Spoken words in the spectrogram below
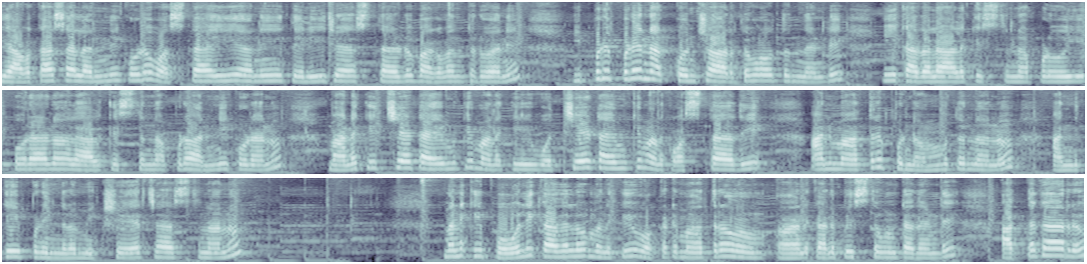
ఈ అవకాశాలన్నీ కూడా వస్తాయి అని తెలియజేస్తాడు భగవంతుడు అని. ఇప్పుడిప్పుడే నాకు కొంచెం అర్థమవుతుందండి. ఈ కథలు ఆలకిస్తున్నప్పుడు ఈ పురాణాలు ఆలకిస్తున్నప్పుడు అన్నీ కూడాను మనకిచ్చే టైంకి మనకి వచ్చే టైంకి మనకు వస్తుంది అని మాత్రం ఇప్పుడు నమ్ముతున్నాను. అందుకే ఇప్పుడు ఇందులో మీకు షేర్ చేస్తున్నాను. మనకి పోలి కథలో మనకి ఒకటి మాత్రం ఆయన కనిపిస్తూ ఉంటుందండి. అత్తగారు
